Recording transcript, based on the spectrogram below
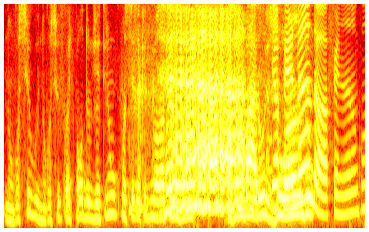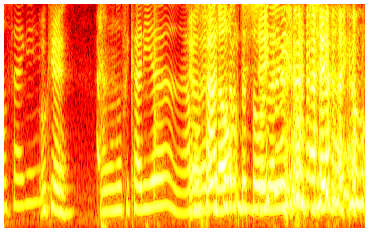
Não consigo, não consigo ficar de pau duro de jeito nenhum com vocês aqui do meu lado fazendo barulho, E o zoando. Fernando, ó, a Fernanda não consegue. O quê? Não, não ficaria à Eu- eu vontade não, com outras de pessoas jeito ali. Nenhum, de jeito nenhum.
